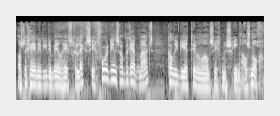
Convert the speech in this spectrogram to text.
Als degene die de mail heeft gelekt zich voor dinsdag bekend maakt, kandideert Timmermans zich misschien alsnog.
